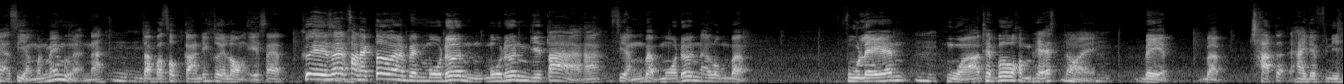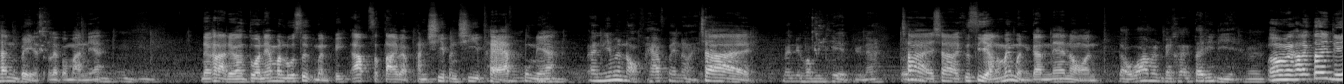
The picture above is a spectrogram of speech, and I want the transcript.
อะเสียงมันไม่เหมือนนะ อืมอืมจากประสบการณ์ที่เคยลอง AZ คือ AZ คาแรคเตอร์มันเป็นโมเดิร์นโมเดิร์นกีตาร์ฮะ เสียงแบบโมเดิร์นอารมณ์แบบ ฟูลเลนอืมหัวเทเบิลคอมเพรสหน่อยอืมเบสแบบชัดไฮเดฟินิชันเบสอะไรประมาณเนี้ยอืมอืมในขณะเดียวกันตัวเนี้ยมันรู้สึกเหมือนปิกอัพสไตล์แบบพันชีพันชีแพฟพวกเนี้ยอืมอันนี้มันออกแพฟไปหน่อย ใช่ มันมีความมีเทสอยู่นะ ใช่ใช่คือเสียงไม่เหมือนกันแน่นอน แต่ว่ามันเป็นคาแรคเตอร์ที่ดีมันเออมันเป็นคาแรคเตอร์ที่ดี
